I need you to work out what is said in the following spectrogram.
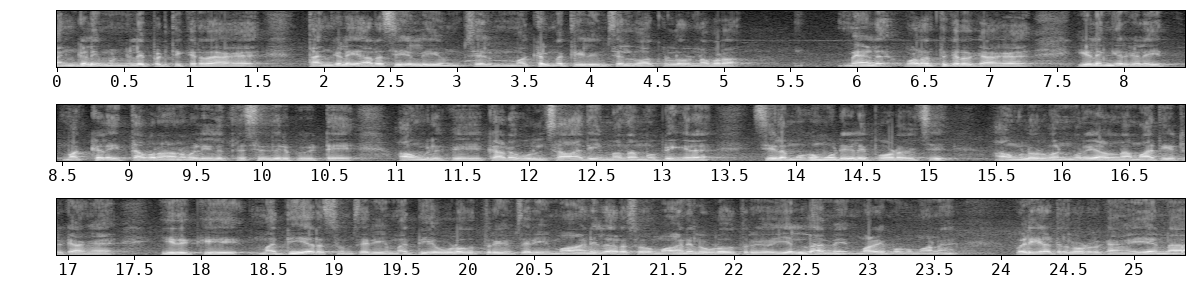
தங்களை முன்னிலைப்படுத்திக்கிறதாக தங்களை அரசியலையும் செல் மக்கள் மத்தியிலையும் செல்வாக்குள்ள ஒரு நபராக மேலே வளர்த்துக்கிறதுக்காக இளைஞர்களை மக்களை தவறான வழியில் திசை திருப்பி விட்டு அவங்களுக்கு கடவுள் சாதி மதம் அப்படிங்கிற சில முகமூடிகளை போட வச்சு அவங்கள ஒரு வன்முறையாளனாக மாற்றிக்கிட்டு இருக்காங்க. இதுக்கு மத்திய அரசும் சரி மத்திய உளவுத்துறையும் சரி மாநில அரசோ மாநில உளவுத்துறையோ எல்லாமே மறைமுகமான வழிகாட்டுதலோடு இருக்காங்க. ஏன்னா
